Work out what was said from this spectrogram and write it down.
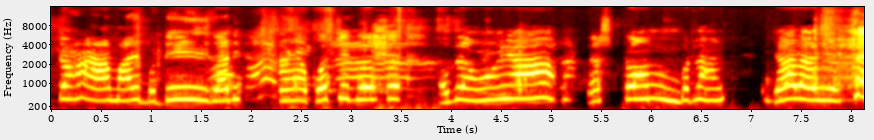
મિત્રો હા મારી બધી ગાડી અહીંયા પહોંચી ગઈ છે હવે હું અહીંયા રસ્તો બધા જા લાવીએ હે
